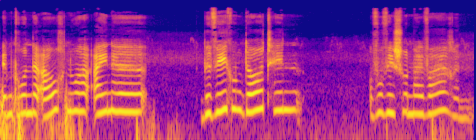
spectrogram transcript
im Grunde auch nur eine Bewegung dorthin, wo wir schon mal waren.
